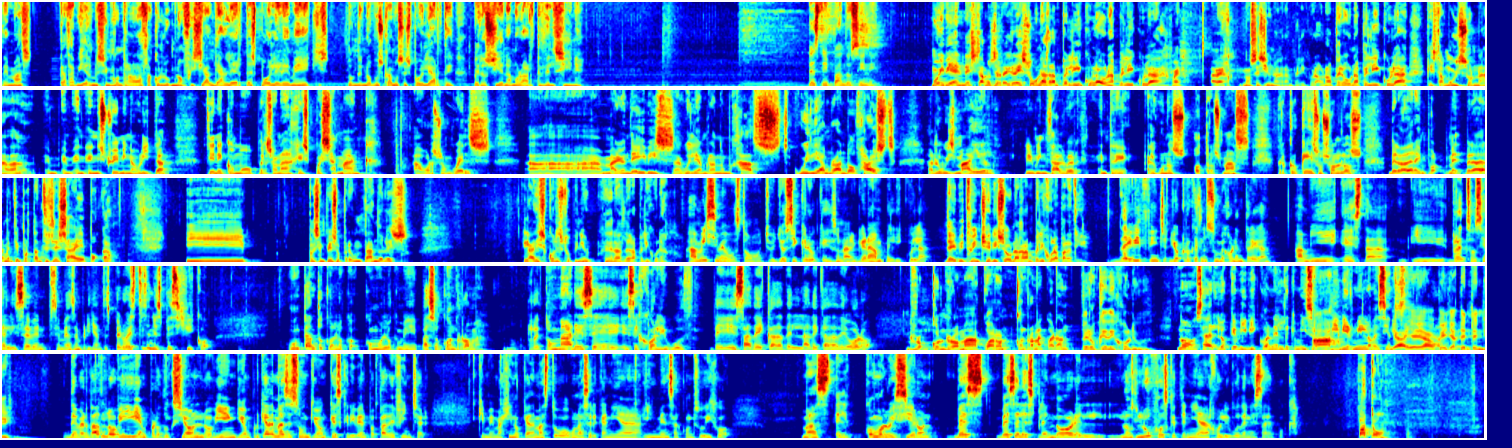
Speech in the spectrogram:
Además, cada viernes encontrarás la columna oficial de Alerta Spoiler MX, donde no buscamos spoilearte, pero sí enamorarte del cine. Destripando cine. Muy bien, estamos de regreso. Una gran película, una película, bueno, a ver, no sé si una gran película o no, pero una película que está muy sonada en, en- en streaming ahorita. Tiene como personajes pues a Mank, a Orson Welles, a Marion Davis, a William Randolph Hearst, William Randolph Hearst, a Louis Mayer, Irving Thalberg, entre algunos otros más. Pero creo que esos son los verdadera verdaderamente importantes de esa época. Y pues empiezo preguntándoles, Gladys, ¿cuál es tu opinión general de la película? A mí sí me gustó mucho. Yo sí creo que es una gran película. David Fincher hizo una gran película para ti. David Fincher, yo creo que es su mejor entrega. A mí esta y Red Social y Seven se me hacen brillantes, pero este en específico, un tanto con lo co- como lo que me pasó con Roma, ¿no? retomar ese, ese Hollywood de esa década, de la década de oro, Ro- ¿Con Roma Cuarón? con Roma Cuarón. ¿Pero qué de Hollywood? No, o sea, lo que viví con él, de que me hizo Ah, vivir Ya, 1970. ya, ya, ok, ya te entendí. De verdad lo vi en producción, lo vi en guion, porque además es un guion que escribe el papá de Fincher, que me imagino que además tuvo una cercanía inmensa con su hijo. más el cómo lo hicieron, ves, ves el esplendor, el- los lujos que tenía Hollywood en esa época. Pato.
